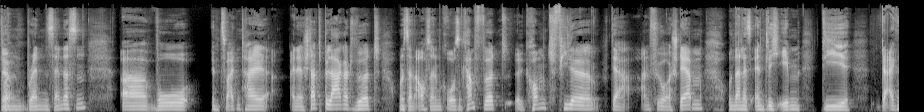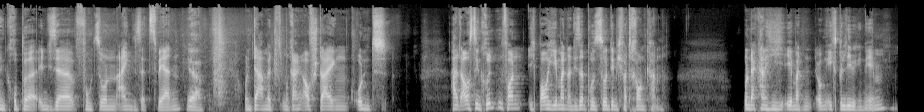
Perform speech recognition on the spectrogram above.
von Brandon Sanderson, äh, wo im zweiten Teil eine Stadt belagert wird und es dann auch zu einem großen Kampf wird, äh, kommt, viele der Anführer sterben und dann letztendlich eben die der eigenen Gruppe in diese Funktionen eingesetzt werden. Ja. und damit im Rang aufsteigen und halt aus den Gründen von, ich brauche jemanden an dieser Position, dem ich vertrauen kann. Und da kann ich nicht jemanden irgendeinen x-beliebigen nehmen.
